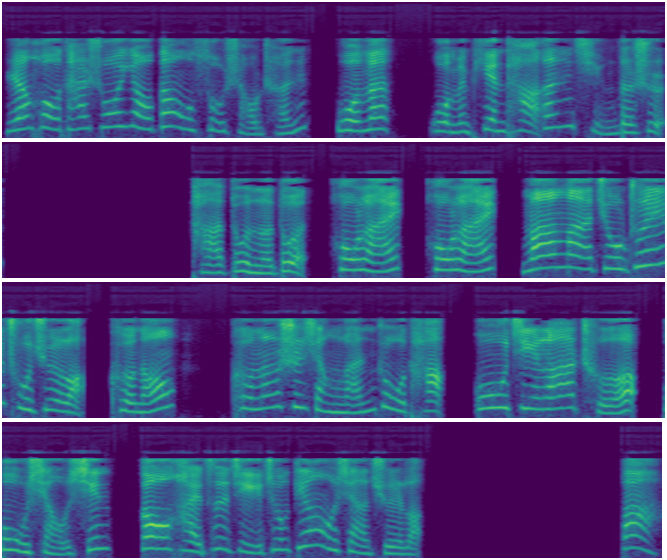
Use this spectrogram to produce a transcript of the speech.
然后他说要告诉少晨我们我们骗他恩情的事。他顿了顿，后来后来妈妈就追出去了，可能。可能是想拦住他，估计拉扯不小心，高海自己就掉下去了。爸，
